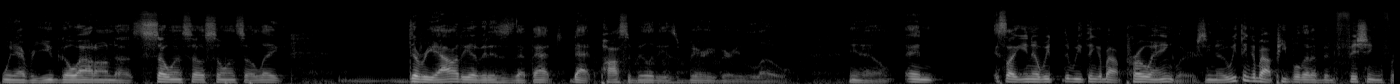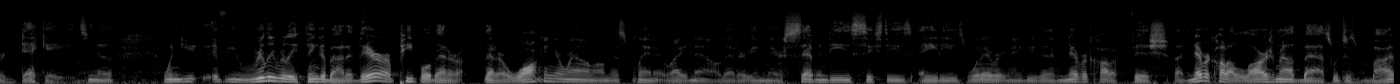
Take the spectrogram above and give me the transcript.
whenever you go out on the so and so so and so lake the reality of it is, is that, that that possibility is very very low you know and it's like you know we we think about pro anglers you know we think about people that have been fishing for decades you know when you if you really really think about it there are people that are that are walking around on this planet right now that are in their 70s 60s 80s whatever it may be that have never caught a fish uh, never caught a largemouth bass which is by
